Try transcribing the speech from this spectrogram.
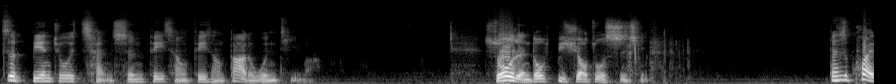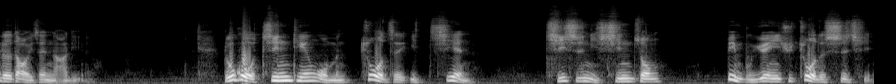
这边就会产生非常非常大的问题嘛。所有人都必须要做事情，但是快乐到底在哪里呢？如果今天我们做着一件，其实你心中。并不愿意去做的事情，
